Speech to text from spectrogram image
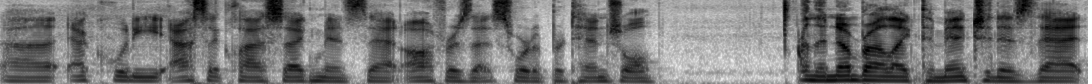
uh, equity asset class segments that offers that sort of potential. And the number I like to mention is that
